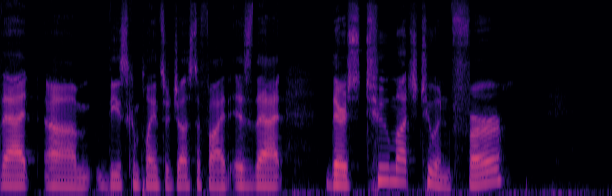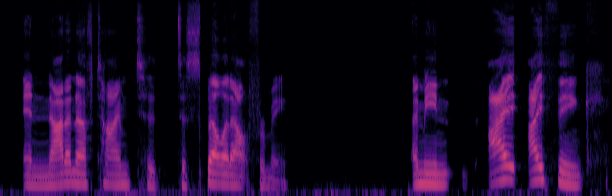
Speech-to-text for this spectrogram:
that um, these complaints are justified is that there's too much to infer and not enough time to to spell it out for me. I mean, I I think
